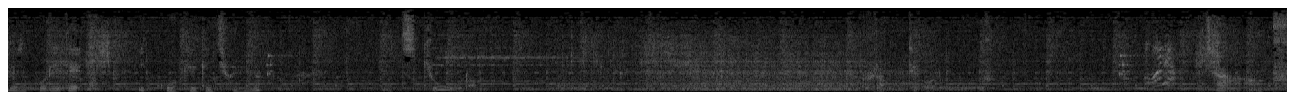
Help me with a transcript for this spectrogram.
りあえずこれで1個は経験値入るな。松狂乱。食らっておる。ジャンプ。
